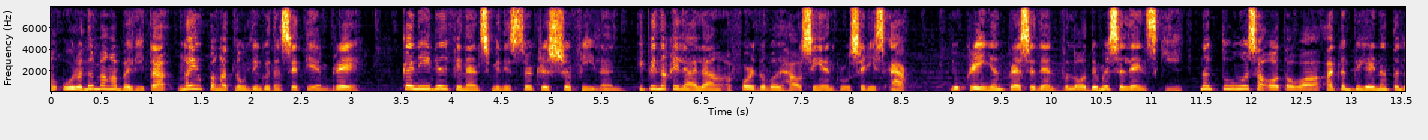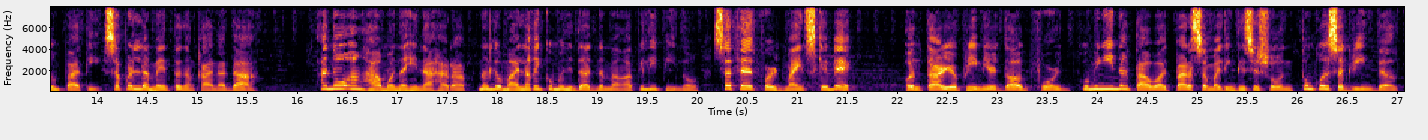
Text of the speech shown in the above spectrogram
Ang ulo ng mga balita ngayong pangatlong linggo ng Setyembre. Canadian Finance Minister Chrystia Freeland ipinakilala ang Affordable Housing and Groceries Act. Ukrainian President Volodymyr Zelensky nagtungo sa Ottawa at nagbigay ng talumpati sa parlamento ng Canada. Ano ang hamon na hinaharap ng lumalaking komunidad ng mga Pilipino sa Thetford Mines, Quebec? Ontario Premier Doug Ford humingi ng tawad para sa maling desisyon tungkol sa Greenbelt.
